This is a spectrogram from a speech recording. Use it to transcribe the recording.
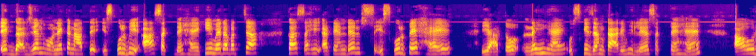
एक गार्जियन होने के नाते स्कूल भी आ सकते हैं कि मेरा बच्चा का सही अटेंडेंस स्कूल पे है या तो नहीं है, उसकी जानकारी भी ले सकते हैं। और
